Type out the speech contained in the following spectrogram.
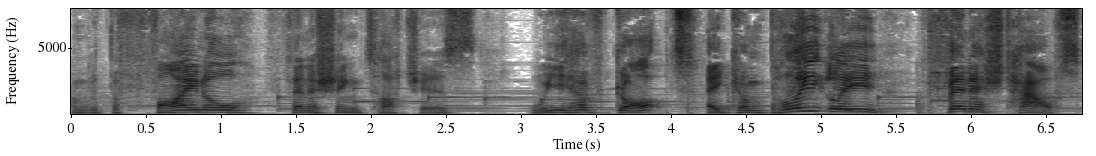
And with the final finishing touches, we have got a completely finished house.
